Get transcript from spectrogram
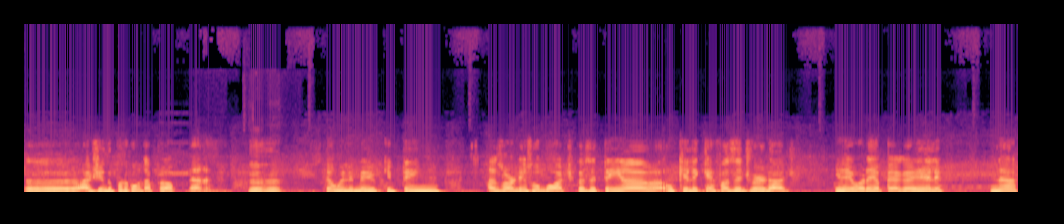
ah, agindo por conta própria, né? Aham. Então ele meio que tem as ordens robóticas e tem a- o que ele quer fazer de verdade. E daí o Aranha pega ele, né?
